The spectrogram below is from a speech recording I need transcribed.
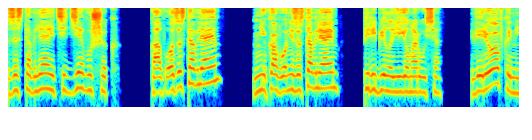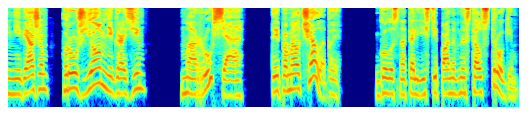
заставляете девушек...» «Кого заставляем?» «Никого не заставляем», — перебила ее Маруся. Веревками не вяжем, ружьем не грозим. Маруся, ты помолчала бы. Голос Натальи Степановны стал строгим.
